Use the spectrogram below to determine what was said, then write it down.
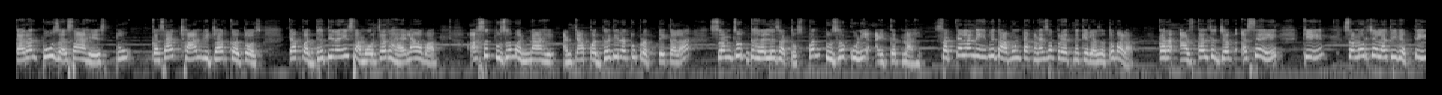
कारण तू जसा आहेस तू कसा छान विचार करतोस त्या पद्धतीनंही समोरचा राहायला हवा असं तुझं म्हणणं आहे. आणि त्या पद्धतीनं तू प्रत्येकाला समजूत घालायला जातोस पण तुझं कुणी ऐकत नाही. सत्याला नेहमी दाबून टाकण्याचा प्रयत्न केला जातो बाळा. कारण आजकालचं जग असं आहे की समोरच्याला ती व्यक्ती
